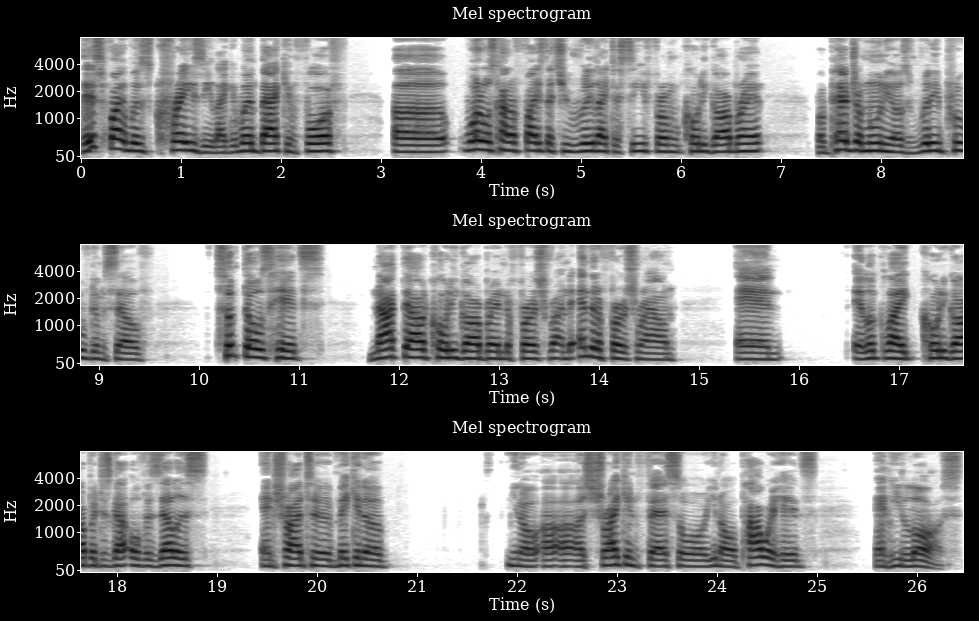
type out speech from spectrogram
This fight was crazy. Like it went back and forth. Uh, one of those kind of fights that you really like to see from Cody Garbrandt. But Pedro Munhoz really proved himself, took those hits, knocked out Cody Garbrandt in the first round, the end of the first round, and it looked like Cody Garbrandt just got overzealous and tried to make it a, you know, a, a striking fest or you know power hits, and he lost.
